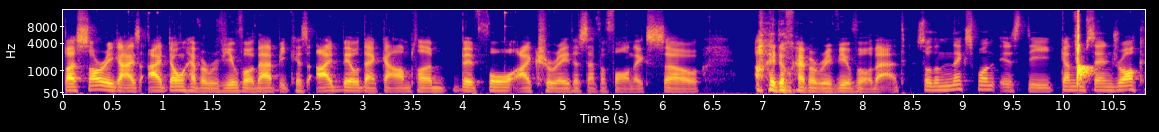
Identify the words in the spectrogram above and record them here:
But sorry guys, I don't have a review for that because I built that Gunpla before I created Zethythonix, so I don't have a review for that. So the next one is the Gundam Sandrock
